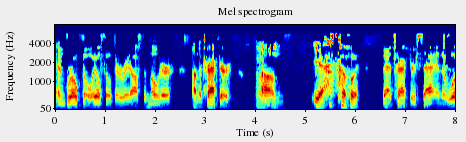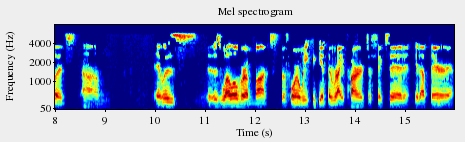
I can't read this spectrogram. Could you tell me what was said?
and broke the oil filter right off the motor on the tractor. Oh. Um, yeah, so that tractor sat in the woods. Um, it was it was well over a month before we could get the right part to fix it and get up there and,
